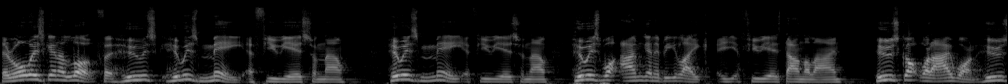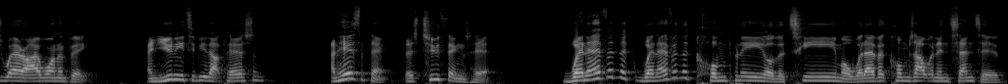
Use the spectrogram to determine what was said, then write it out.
They're always going to look for who is who is me a few years from now. Who is me a few years from now? Who is what I'm going to be like a few years down the line? Who's got what I want? Who's where I want to be? And you need to be that person. And here's the thing there's two things here. Whenever the whenever the company or the team or whatever comes out with an incentive,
